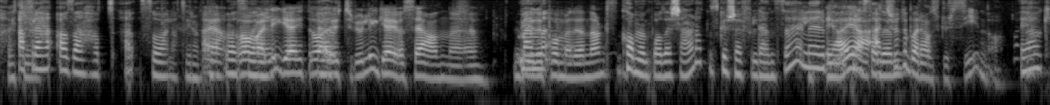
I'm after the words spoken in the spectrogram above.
Ja, jeg, altså, jeg jeg så latterkrampe. Ja, ja, det var veldig gøy. Det var Ja. utrolig gøy å se han uh, Men- på med den dansen. Kom han på det sjøl, at han skulle shuffle-danse? Ja, ja, jeg trodde bare han skulle si noe. Ja, ok.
